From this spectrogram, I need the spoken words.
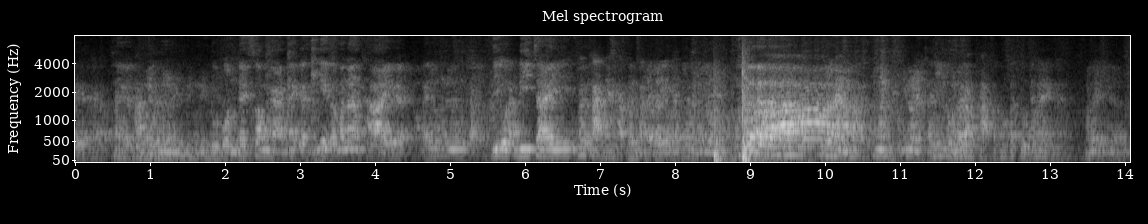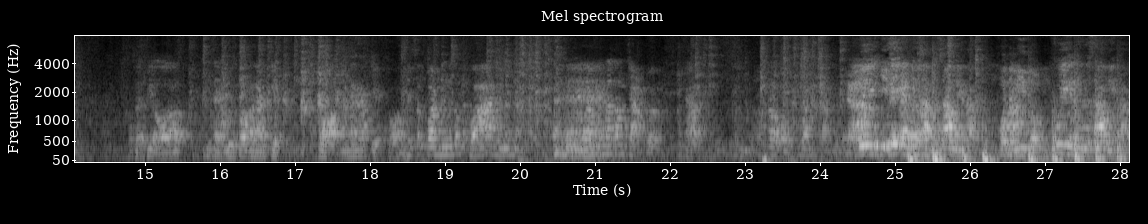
เลยนะครับใช่ครับไม่เหนื่อยหนึ่งลุงพลได้ซ่อมงานให้ก็เนี่ยก็มานั่งถ่ายกันไอ้ลุงลุงขับดีอกดีใจเพิ่งขัดเนี่ยครับต้เพิ่องงขัขัดดอะไรได้กัเลยนนะนี่หน่อยอันนี้ลุงกำลังขัดประตูประตูให้นะเฮ้ย ส่วนพี่อ๋อที่ใส่บุญก็กำลังเก็บขอบนะครับ เก็บขอบไอ้สักวันหนึงมันต้องคว้าตรงนั้นน่ะวันนึงเราต้องจับอะครับเข้าออกวันจับอยู่แล้วคุยคุยกันอยู่สามเช้าเนี่ยครับว่าจะรีบต่อนี่คุยกันอยู่เช้าเนี่ยครับ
